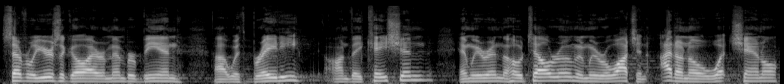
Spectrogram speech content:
Several years ago, I remember being uh, with Brady on vacation, and we were in the hotel room and we were watching, I don't know what channel,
